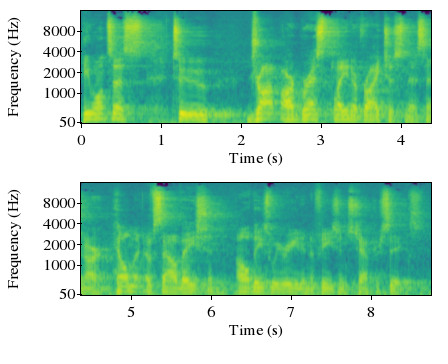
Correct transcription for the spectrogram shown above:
He wants us to drop our breastplate of righteousness and our helmet of salvation. All these we read in Ephesians chapter 6.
